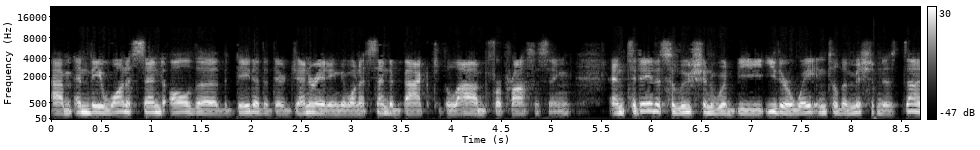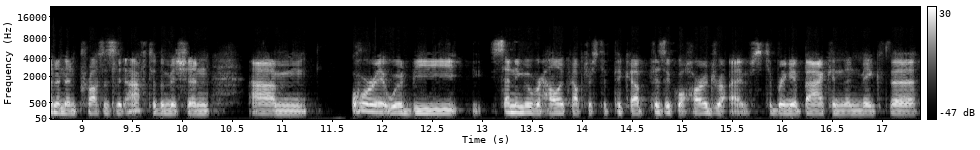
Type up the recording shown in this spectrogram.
Um, and they want to send all the, the data that they're generating, they want to send it back to the lab for processing. And today the solution would be either wait until the mission is done and then process it after the mission, um, or it would be sending over helicopters to pick up physical hard drives to bring it back and then make the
